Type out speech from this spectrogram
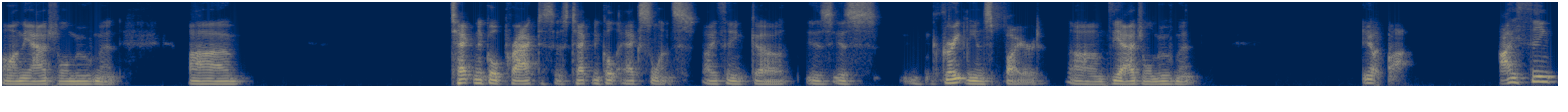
on the agile movement. Uh, technical practices, technical excellence, I think uh, is is greatly inspired um, the agile movement. You know, I think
